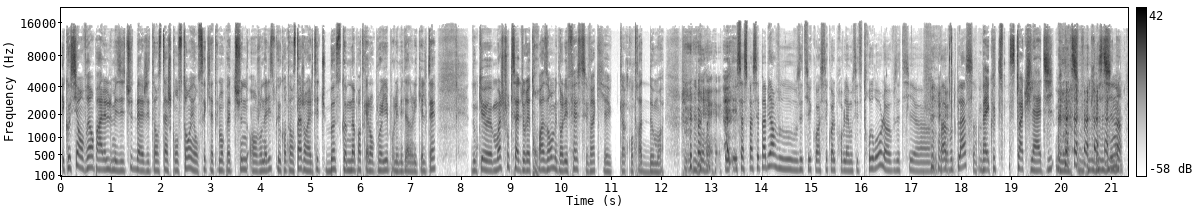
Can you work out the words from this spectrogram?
et qu'aussi, en vrai, en parallèle de mes études, bah, j'étais en stage constant et on sait qu'il y a tellement pas de thunes en journalisme que quand t'es en stage, en réalité, tu bosses comme n'importe quel employé pour les médias dans lesquels t'es. Donc, euh, moi, je trouve que ça a duré trois ans, mais dans les faits, c'est vrai qu'il y a eu qu'un contrat de deux mois. et, et ça se passait pas bien? Vous, vous étiez quoi? C'était quoi le problème? Vous étiez trop drôle? Vous étiez euh, pas à votre place? Bah écoute, c'est toi qui l'as dit, mais merci beaucoup Christine.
